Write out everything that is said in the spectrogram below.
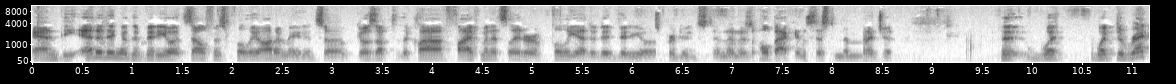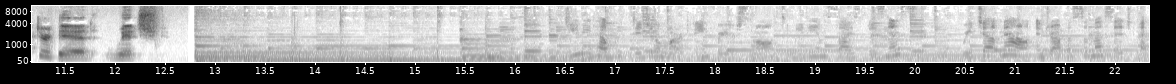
And the editing of the video itself is fully automated. So it goes up to the cloud. Five minutes later, a fully edited video is produced. And then there's a whole backend system to manage it. The, what, what Director did, which and drop us a message at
